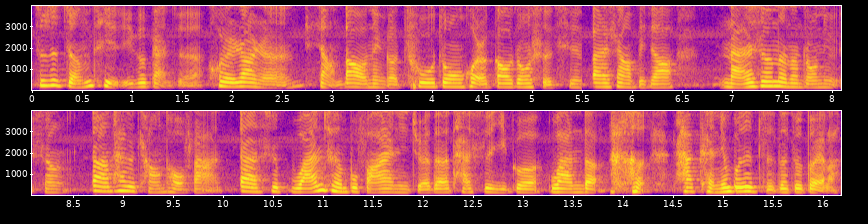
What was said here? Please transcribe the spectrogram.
就是整体一个感觉会让人想到那个初中或者高中时期班上比较。男生的那种女生，当然她是长头发，但是完全不妨碍你觉得她是一个弯的，她肯定不是直的就对了，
